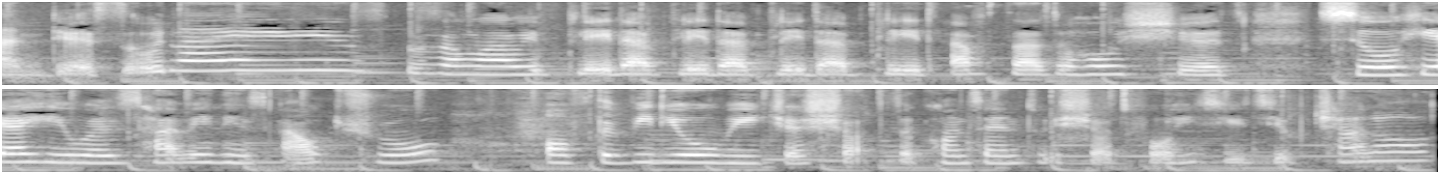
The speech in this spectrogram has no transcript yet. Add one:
and they're so nice. Uzoma, we played and played and played and played after the whole shoot. So here he was having his outro of the video we just shot, the content we shot for his YouTube channel.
